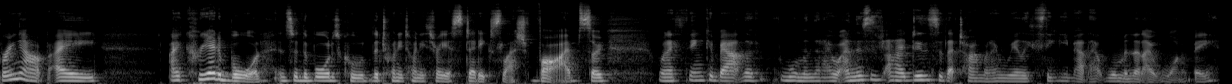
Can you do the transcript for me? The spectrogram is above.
bring up a, I create a board. And so the board is called the 2023 aesthetic slash vibe. So, when I think about the woman that I and this is and I do this at that time when I'm really thinking about that woman that I want to be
